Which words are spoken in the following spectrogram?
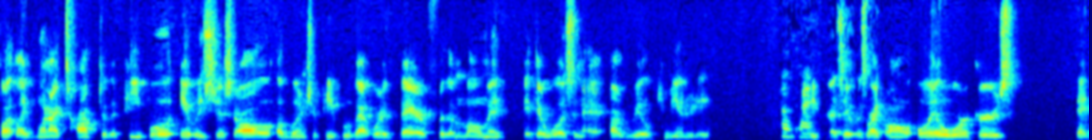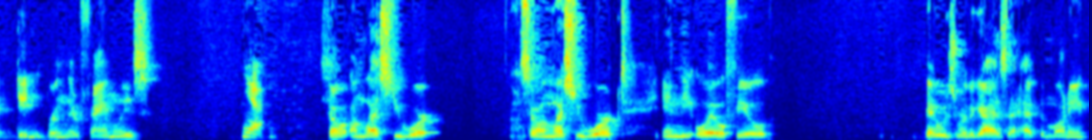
but like when i talked to the people it was just all a bunch of people that were there for the moment there wasn't a, a real community Okay. because it was like all oil workers that didn't bring their families Yeah. so unless you work so unless you worked in the oil field those were the guys that had the money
